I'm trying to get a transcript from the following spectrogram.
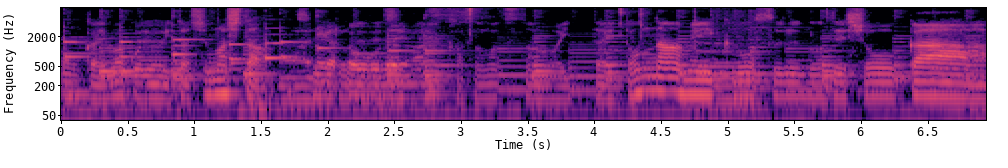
今回はご用意いたしました。ありがとうございますさんは一体どんなメイクをするのでしょうか？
